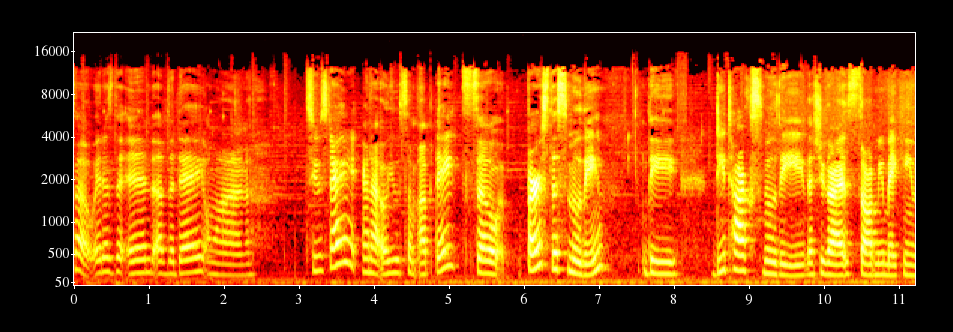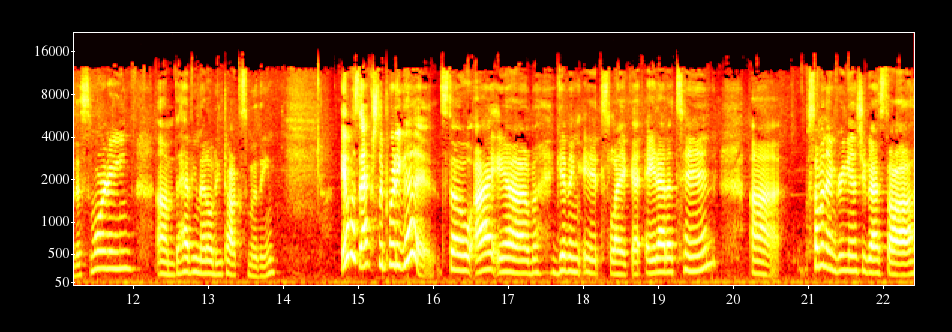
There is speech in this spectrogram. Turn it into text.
So it is the end of the day on Tuesday and I owe you some updates. So first the smoothie, the detox smoothie that you guys saw me making this morning, um, the heavy metal detox smoothie. It was actually pretty good. So I am giving it like an 8 out of 10. Uh, some of the ingredients you guys saw,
